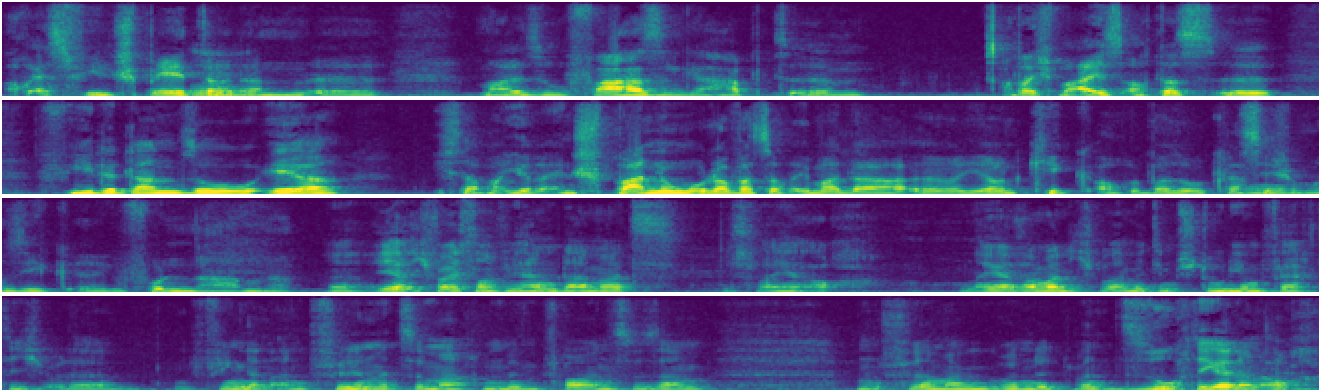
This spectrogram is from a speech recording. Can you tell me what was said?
Auch erst viel später mhm. dann äh, mal so Phasen gehabt. Ähm, aber ich weiß auch, dass äh, viele dann so eher ich sag mal, ihre Entspannung oder was auch immer da, äh, ihren Kick auch über so klassische oh. Musik äh, gefunden haben. Ne? Ja, ich weiß noch, wir haben damals, das war ja auch, naja, sag mal, ich war mit dem Studium fertig oder fing dann an, Filme zu machen mit einem Freund zusammen, eine Firma gegründet. Man suchte ja dann auch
